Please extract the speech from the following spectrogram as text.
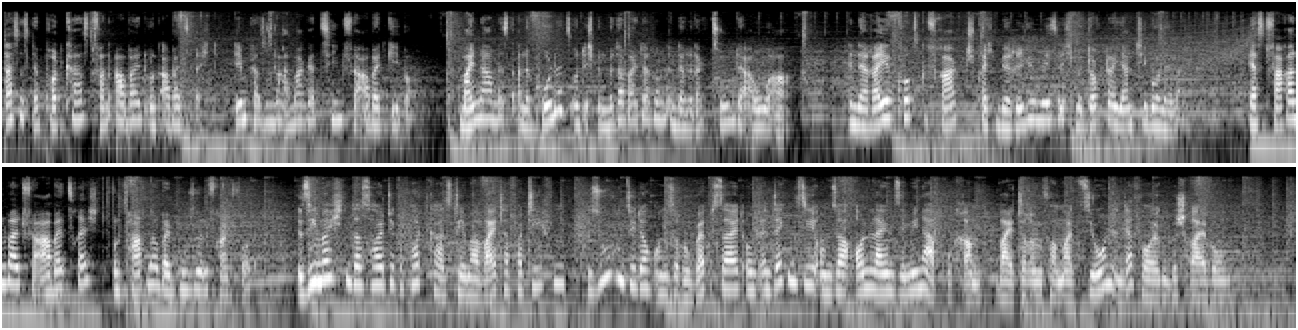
Das ist der Podcast von Arbeit und Arbeitsrecht, dem Personalmagazin für Arbeitgeber. Mein Name ist Anne Politz und ich bin Mitarbeiterin in der Redaktion der AUA. In der Reihe Kurz gefragt sprechen wir regelmäßig mit Dr. Jan Tibolella. Er ist Fachanwalt für Arbeitsrecht und Partner bei Buse in Frankfurt. Sie möchten das heutige Podcast-Thema weiter vertiefen? Besuchen Sie doch unsere Website und entdecken Sie unser Online-Seminarprogramm. Weitere Informationen in der Folgenbeschreibung.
